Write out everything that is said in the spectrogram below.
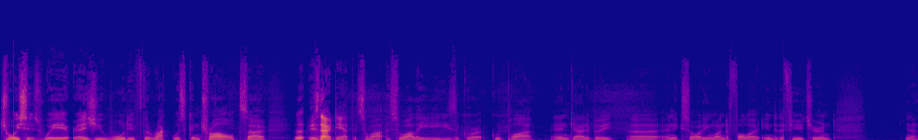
choices where as you would if the ruck was controlled. So look, there's no doubt that Suaalii is a good player and going to be uh, an exciting one to follow into the future. And you know,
